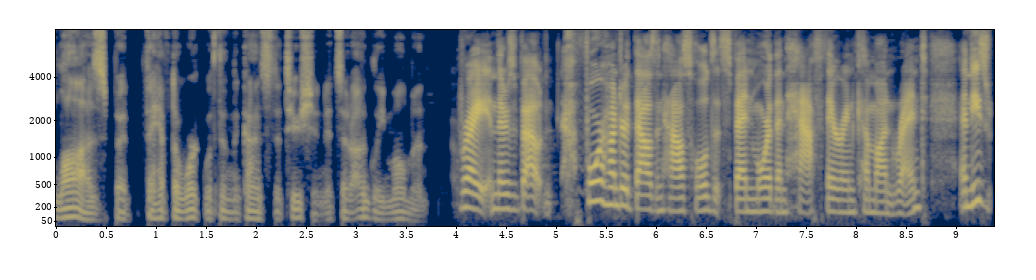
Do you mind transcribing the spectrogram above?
laws, but they have to work within the Constitution. It's an ugly moment. Right. And there's about 400,000 households that spend more than half their income on rent. And these,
